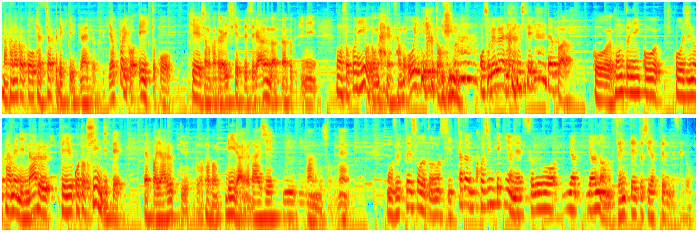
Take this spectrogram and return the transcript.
うなかなかこうキャッチアップできていけないという時やっぱりこうえいっとこう経営者の方が意思決定してやるんだってなった時にもうそこにいい音になるやつはもう置いていくと。もうそれぐらいの感じでやっぱこう本当にこう法人のためになるっていうことを信じてやっぱやるっていうことが多分リーダーには大事うんなんでしょうね。もう絶対そうだと思いますしただ個人的にはねそれをややるのはもう前提としてやってるんですけど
